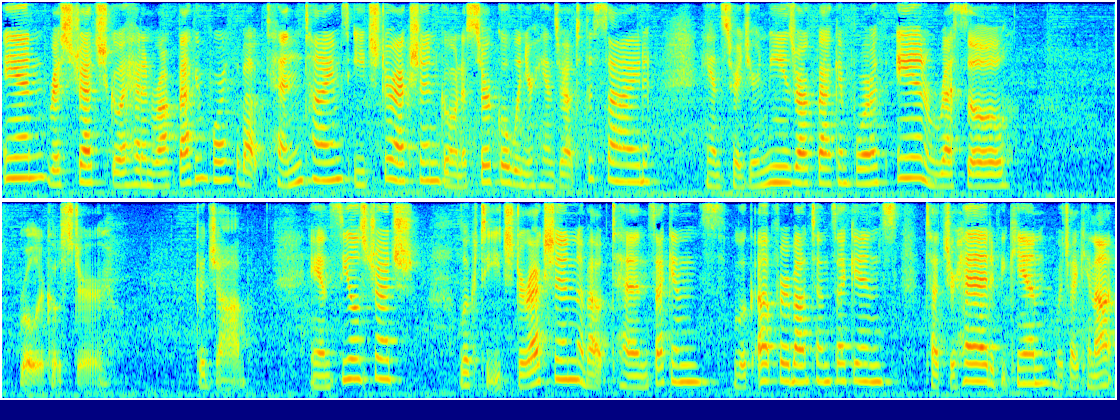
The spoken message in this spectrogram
And wrist stretch, go ahead and rock back and forth about 10 times each direction. Go in a circle when your hands are out to the side. Hands towards your knees, rock back and forth, and wrestle roller coaster. Good job and seal stretch. Look to each direction about 10 seconds. Look up for about 10 seconds. Touch your head if you can, which I cannot.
